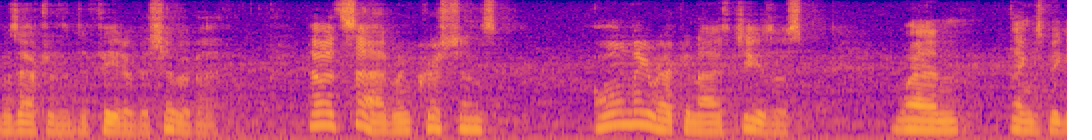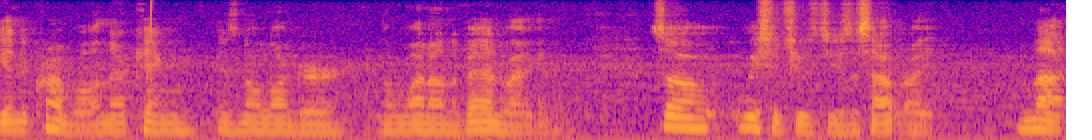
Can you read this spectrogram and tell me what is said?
was after the defeat of Ishibbeth. Now it's sad when Christians only recognize Jesus when things begin to crumble and their king is no longer the one on the bandwagon. So we should choose Jesus outright, not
